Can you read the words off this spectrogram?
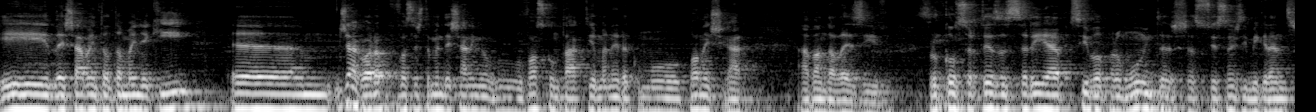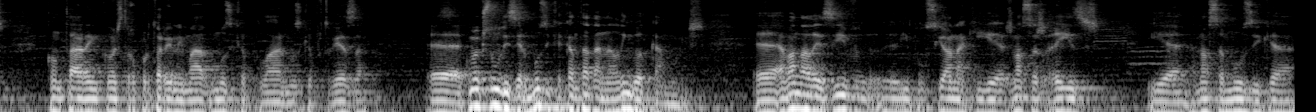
E deixava então também aqui, já agora, para vocês também deixarem o, o vosso contacto e a maneira como podem chegar à banda Lesive, porque com certeza seria possível para muitas associações de imigrantes contarem com este repertório animado de música popular, música portuguesa. Eh, como eu costumo dizer, música cantada na língua de Camões. Eh, a banda Adesive eh, impulsiona aqui as nossas raízes e a, a nossa música,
